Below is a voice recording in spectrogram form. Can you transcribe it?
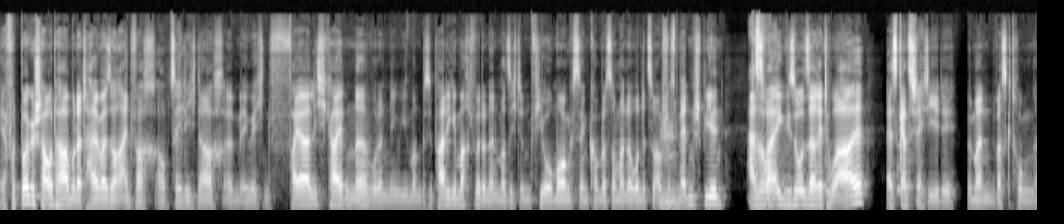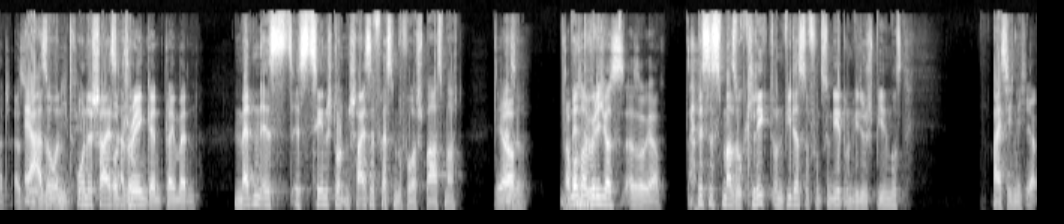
ja, Football geschaut haben oder teilweise auch einfach hauptsächlich nach ähm, irgendwelchen Feierlichkeiten, ne, wo dann irgendwie mal ein bisschen Party gemacht wird und dann man sich dann um 4 Uhr morgens denkt, komm, lass nochmal eine Runde zum Abschluss mhm. Madden spielen. Also, das war irgendwie so unser Ritual. Das ist ganz schlechte Idee, wenn man was getrunken hat. Also, ja, also und ohne Scheiß. Und also, drink and play Madden. Madden ist, ist 10 Stunden Scheiße fressen, bevor es Spaß macht. Ja. Also, da muss man wirklich was, also ja. Bis es mal so klickt und wie das so funktioniert und wie du spielen musst. Weiß ich nicht. Ja.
